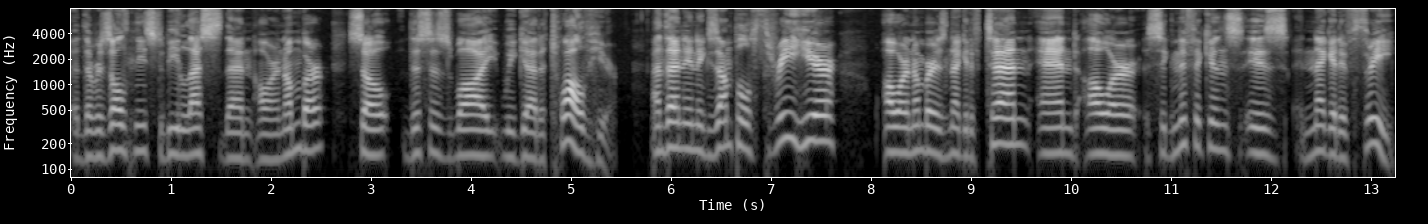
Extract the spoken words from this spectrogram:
uh, the result needs to be less than our number. So this is why we get a 12 here. And then in example 3 here our number is negative 10 and our significance is negative 3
